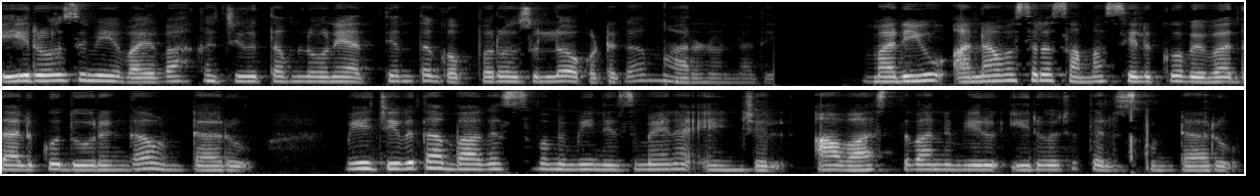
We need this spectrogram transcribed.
ఈ రోజు మీ వైవాహిక జీవితంలోనే అత్యంత గొప్ప రోజుల్లో ఒకటిగా మారనున్నది. మరియు అనవసర సమస్యలకు వివాదాలకు దూరంగా ఉంటారు. మీ జీవిత భాగస్వామి మీ నిజమైన ఏంజల్. ఆ వాస్తవాన్ని మీరు ఈ రోజు తెలుసుకుంటారు.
